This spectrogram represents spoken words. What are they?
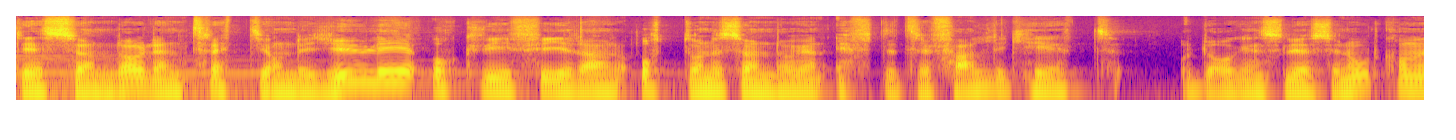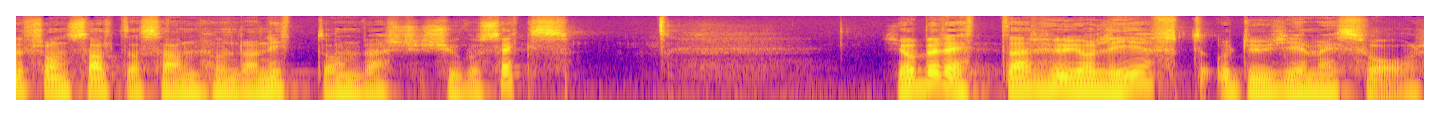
Det är söndag den 30 juli och vi firar åttonde söndagen efter trefaldighet. Och dagens lösenord kommer från Psaltarpsalm 119, vers 26. Jag berättar hur jag levt och du ger mig svar.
